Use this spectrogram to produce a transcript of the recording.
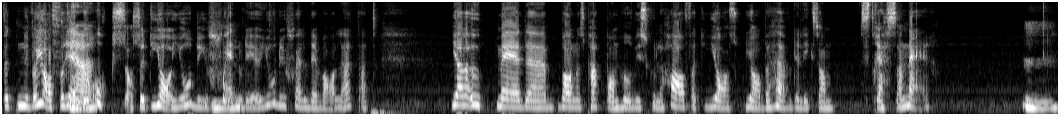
För nu var jag förälder ja. också så att jag gjorde ju själv mm. det. Jag gjorde ju själv det valet att göra upp med eh, barnens pappa om hur vi skulle ha för att jag, jag behövde liksom stressa ner. Mm.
